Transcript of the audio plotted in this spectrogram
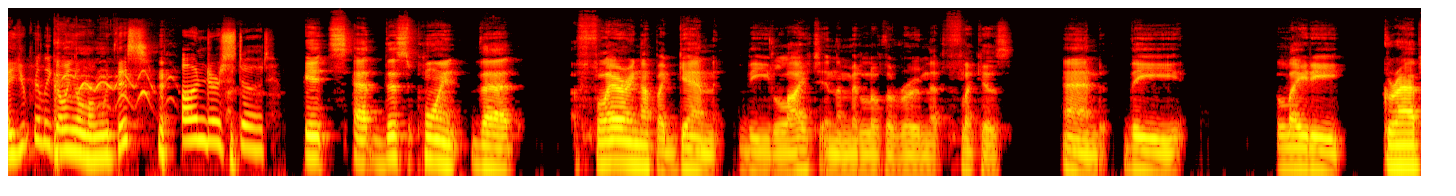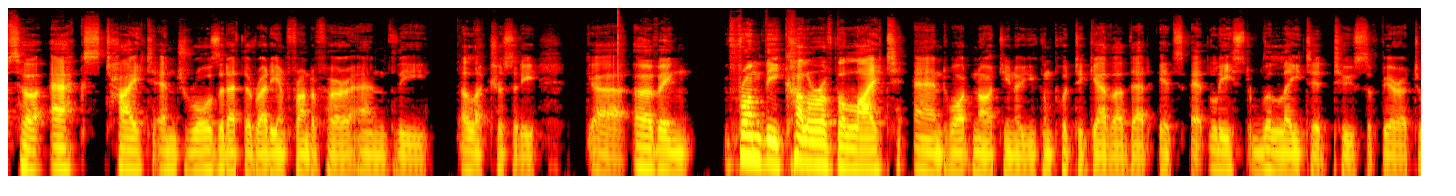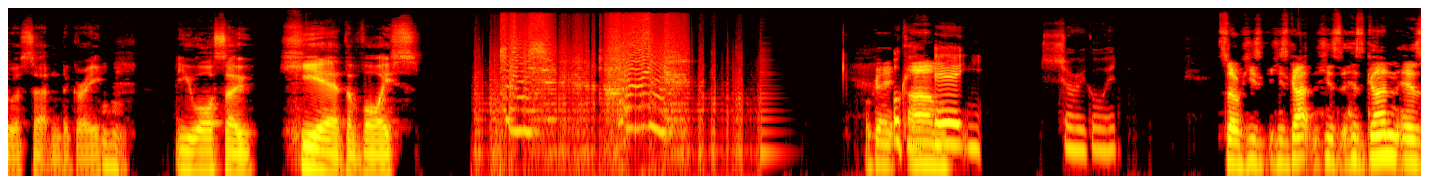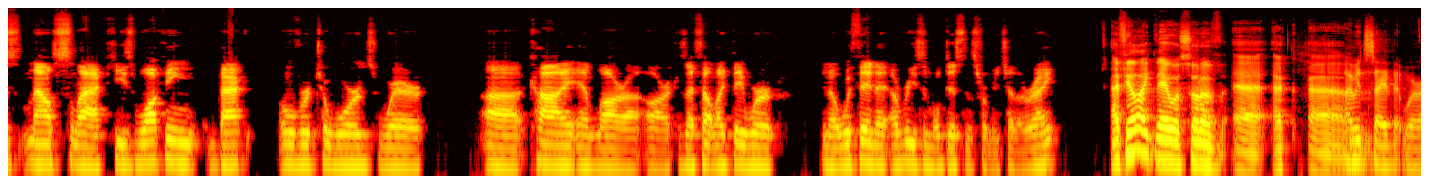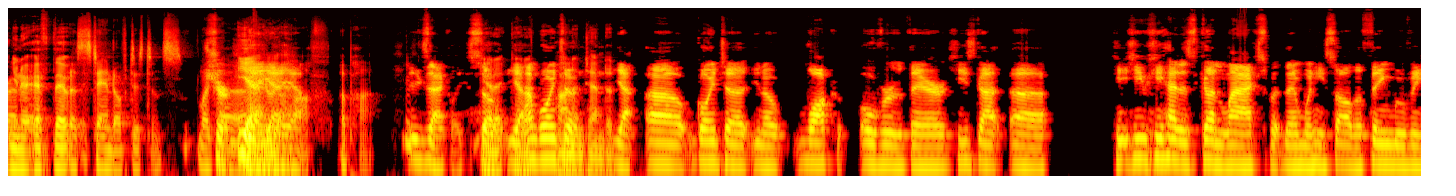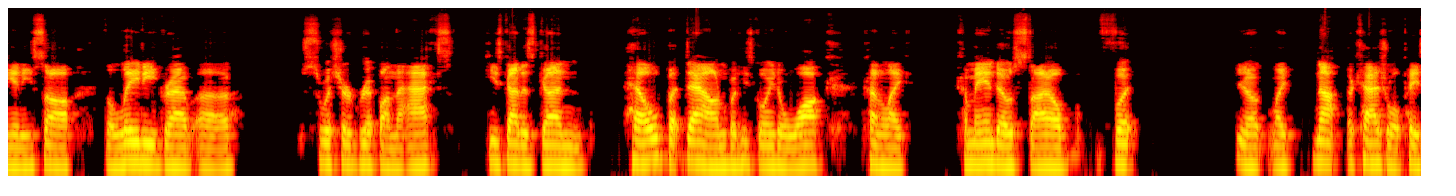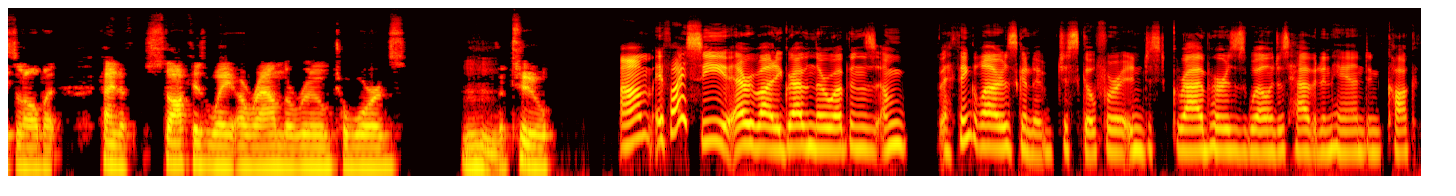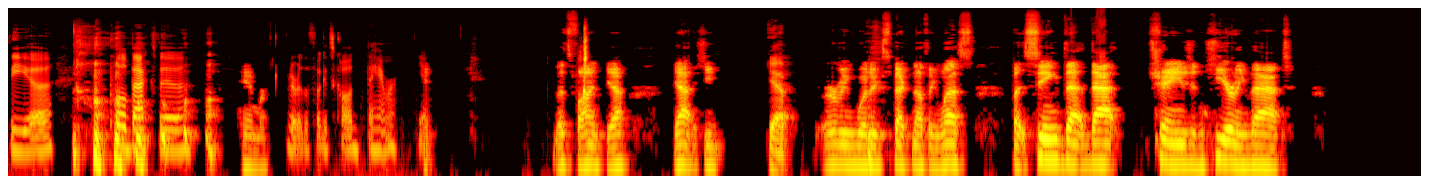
Are you really going along with this? Understood. It's at this point that flaring up again the light in the middle of the room that flickers, and the lady grabs her axe tight and draws it at the ready in front of her, and the electricity. Uh, Irving, from the color of the light and whatnot, you know, you can put together that it's at least related to Saphira to a certain degree. Mhm. You also hear the voice Okay. Okay. Um, uh, sorry. Go ahead. so he's he's got his his gun is now slack. He's walking back over towards where uh Kai and Lara are because I felt like they were you know within a, a reasonable distance from each other, right? I feel like they were sort of. Uh, uh, um, I would say that we're you at know, a, if they're- a standoff distance, like Sure. a Yeah, year yeah, and a yeah. half apart. Exactly. So it, yeah, I'm going to intended. yeah uh going to you know walk over there. He's got uh he he he had his gun lax, but then when he saw the thing moving and he saw the lady grab uh switch her grip on the axe, he's got his gun held but down, but he's going to walk kind of like commando style foot you know like not a casual pace at all but kind of stalk his way around the room towards mhm. the two Um, if I see everybody grabbing their weapons, I'm. I think Lara's gonna just go for it and just grab hers as well and just have it in hand and cock the uh pull back the Hammer. whatever the fuck it's called, the hammer. Yeah. That's fine. Yeah, yeah. He Yeah. Irving would expect nothing less. But seeing that that change and hearing that,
